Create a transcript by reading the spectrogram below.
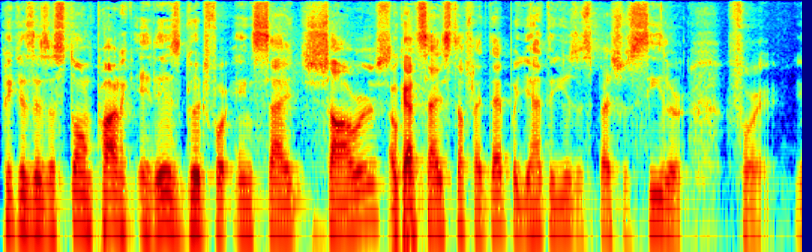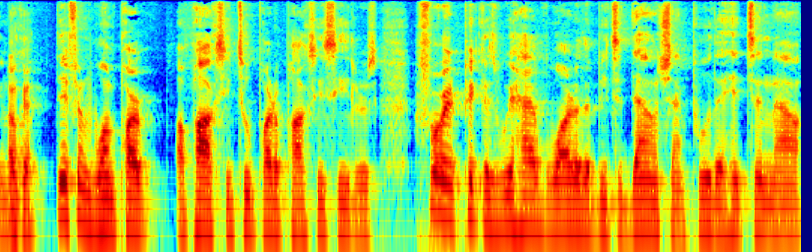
because there's a stone product, it is good for inside showers, Okay. inside stuff like that. But you have to use a special sealer for it. You know, Okay. different one part epoxy, two part epoxy sealers for it because we have water that beats it down, shampoo that hits it now.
